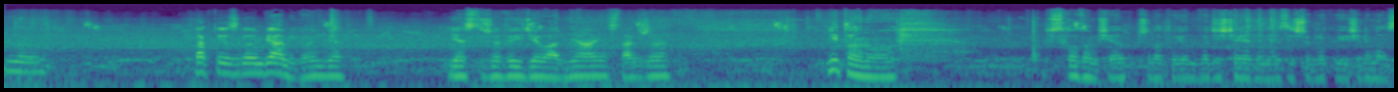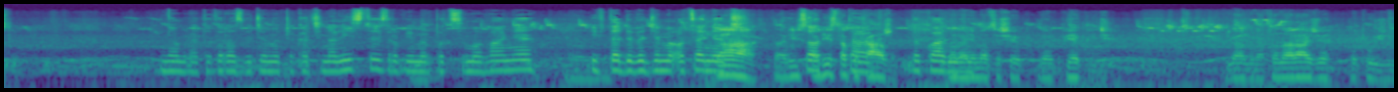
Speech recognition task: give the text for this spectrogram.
No. Tak to jest z gołębiami. Gołębie jest, że wyjdzie ładnie, a jest tak, że lipa no. Schodzą się, przylatują. 21 jest, jeszcze brakuje 17. Dobra, to teraz będziemy czekać na listy, zrobimy podsumowanie i wtedy będziemy oceniać. Tak, ta lista, co- lista tak, pokaże. Dokładnie. Dobra, nie ma co się no, pieklić. Dobra, to na razie, do później.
